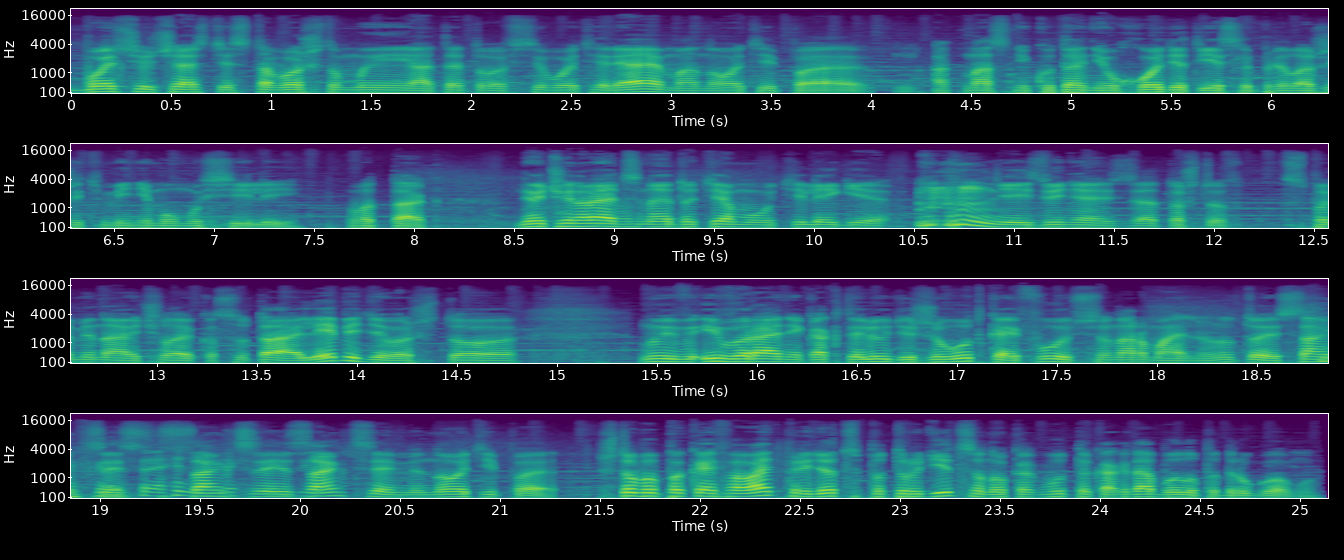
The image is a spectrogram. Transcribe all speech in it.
большую часть из того, что мы от этого всего теряем, оно типа от нас никуда не уходит, если приложить минимум усилий. Вот так. Мне очень нравится Ну да. на эту тему у телеги, я извиняюсь за то, что вспоминаю человека с утра Лебедева, что ну и, в- и в Иране как-то люди живут, кайфуют, все нормально. Ну, то есть санкции, санкции санкциями, но типа, чтобы покайфовать, придется потрудиться, но как будто когда было по-другому.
